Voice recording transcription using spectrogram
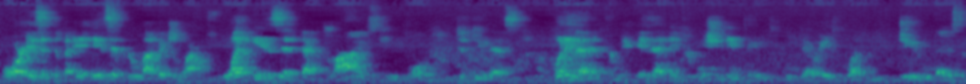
Or is it the is it the luggage allowance? What is it that drives people to do this? Putting that information that information into ATPCO is what we do. That is the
